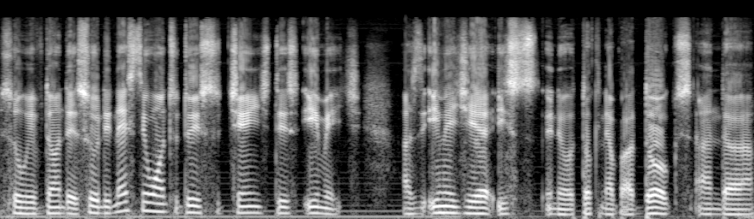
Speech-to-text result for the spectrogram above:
So we've done this. So the next thing we want to do is to change this image. As the image here is you know talking about dogs and uh,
